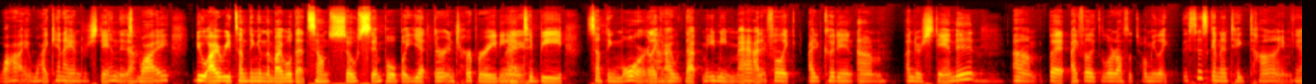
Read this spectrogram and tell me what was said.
why? Why can't I understand this? Yeah. Why do I read something in the Bible that sounds so simple, but yet they're interpreting Right. it to be something more? Like I that made me mad. It felt like I couldn't um understand it. Um, but I feel like the Lord also told me like this is gonna take time. Yeah.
